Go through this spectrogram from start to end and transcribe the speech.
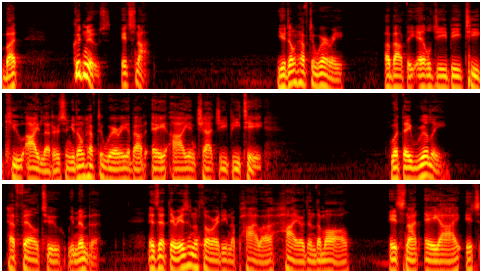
But good news, it's not. You don't have to worry about the LGBTQI letters, and you don't have to worry about AI and ChatGPT. What they really have failed to remember is that there is an authority and a power higher than them all. It's not AI, it's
